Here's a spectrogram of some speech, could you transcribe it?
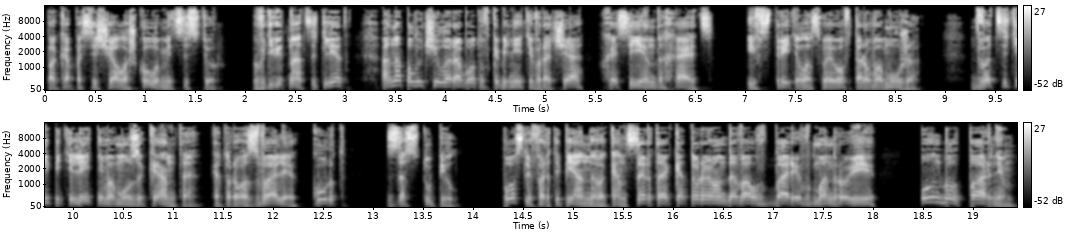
пока посещала школу медсестер. В 19 лет она получила работу в кабинете врача в Хассиенда Хайтс и встретила своего второго мужа, 25-летнего музыканта, которого звали Курт Заступил. После фортепианного концерта, который он давал в баре в Монровии, он был парнем,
